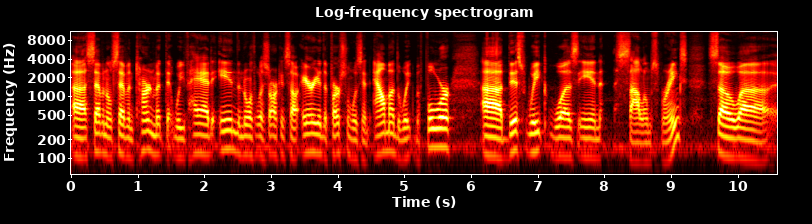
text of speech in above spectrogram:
Uh, seven on seven tournament that we've had in the Northwest Arkansas area. The first one was in Alma the week before. Uh, this week was in Siloam Springs. So, uh,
